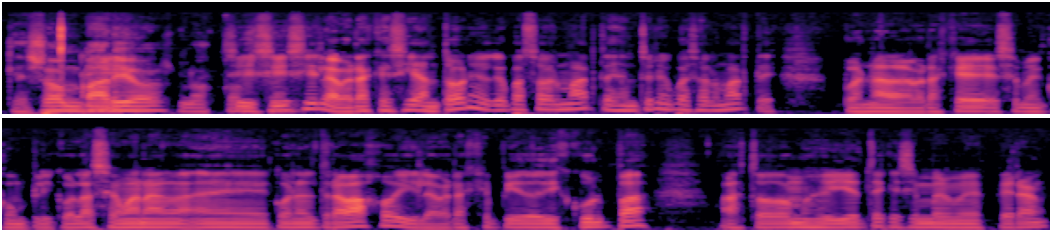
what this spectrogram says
que son varios, nos Sí, sí, sí, la verdad es que sí, Antonio, ¿qué pasó el martes? Antonio, ¿qué pasó el martes? Pues nada, la verdad es que se me complicó la semana eh, con el trabajo y la verdad es que pido disculpas a todos mis oyentes que siempre me esperan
